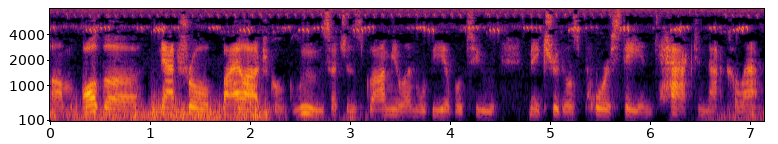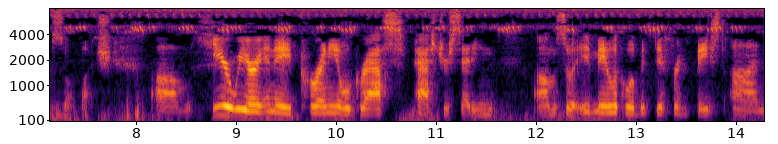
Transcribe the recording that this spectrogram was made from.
um, all the natural biological glues such as glomalin will be able to make sure those pores stay intact and not collapse so much. Um, here we are in a perennial grass pasture setting um, so it may look a little bit different based on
